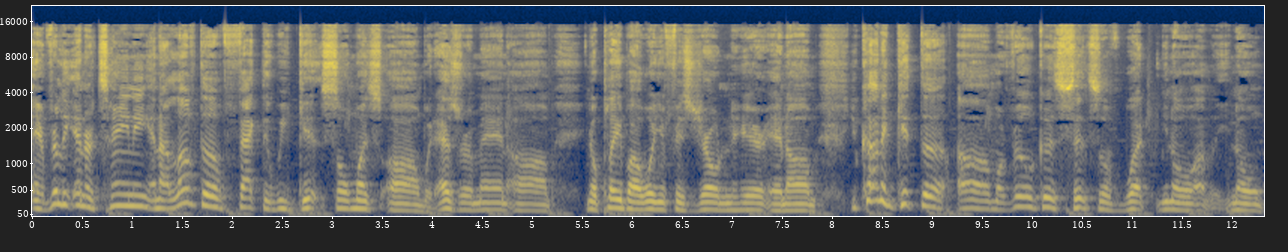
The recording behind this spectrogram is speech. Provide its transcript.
and really entertaining. And I love the fact that we get so much um, with Ezra, man. Um, you know, played by William Fitzgerald in here, and um, you kind of get the um, a real good sense of what you know, uh, you know,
